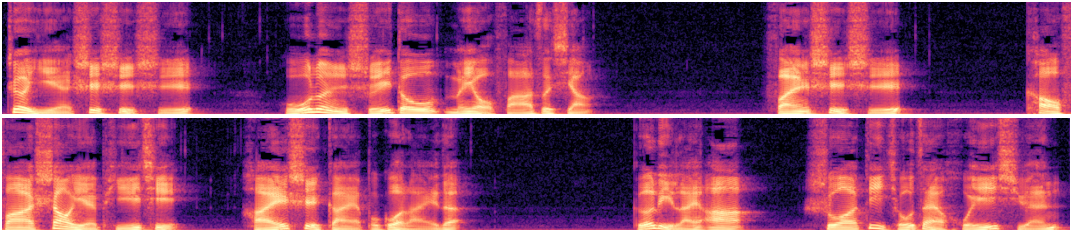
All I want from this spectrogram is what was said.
这也是事实。无论谁都没有法子想。凡事实，靠发少爷脾气还是改不过来的。格里莱阿说地球在回旋，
